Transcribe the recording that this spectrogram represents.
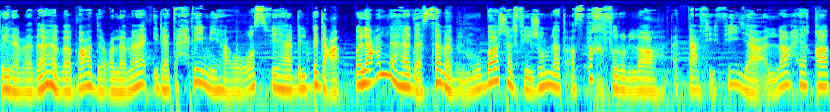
بينما ذهب بعض العلماء إلى تحريمها ووصفها بالبدعة. ولعل هذا السبب المباشر في جملة أستغفر الله التعفيفية اللاحقة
